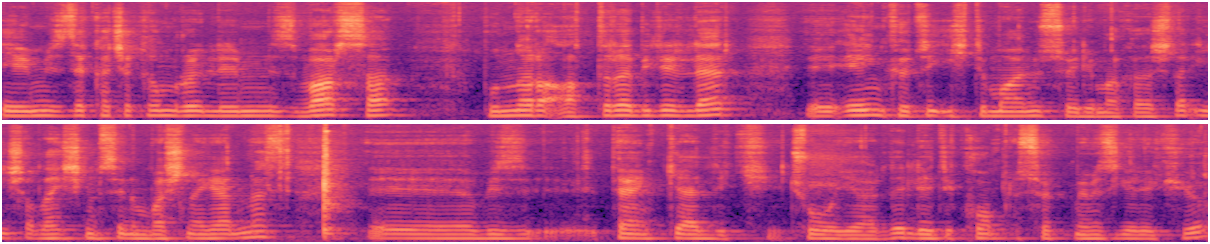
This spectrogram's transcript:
Evimizde kaçak ömürlerimiz varsa bunları attırabilirler. Ee, en kötü ihtimalini söyleyeyim arkadaşlar. İnşallah hiç kimsenin başına gelmez. Ee, biz denk geldik çoğu yerde. LED'i komple sökmemiz gerekiyor.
